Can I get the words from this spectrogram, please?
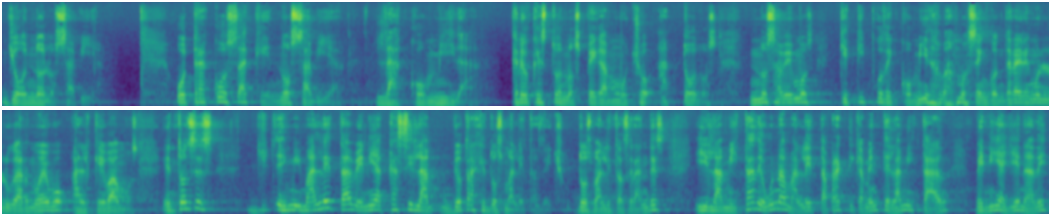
Yo no lo sabía. Otra cosa que no sabía, la comida. Creo que esto nos pega mucho a todos. No sabemos qué tipo de comida vamos a encontrar en un lugar nuevo al que vamos. Entonces, en mi maleta venía casi la... Yo traje dos maletas, de hecho, dos maletas grandes, y la mitad de una maleta, prácticamente la mitad, venía llena de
